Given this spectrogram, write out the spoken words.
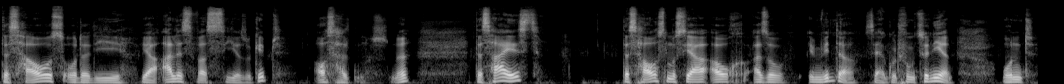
das Haus oder die, ja, alles, was es hier so gibt, aushalten muss. Ne? Das heißt, das Haus muss ja auch, also im Winter sehr gut funktionieren. Und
